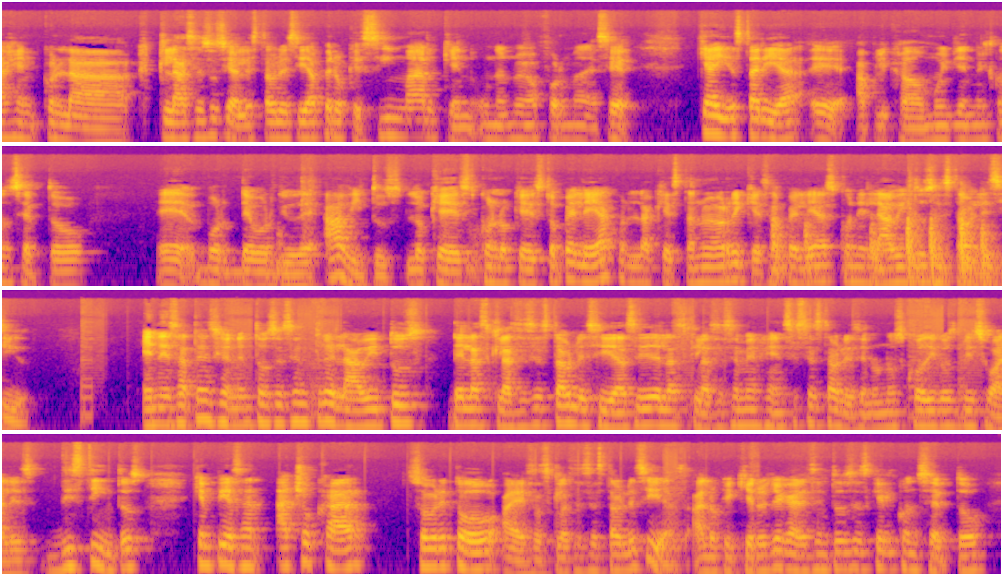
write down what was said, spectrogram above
la, clase social establecida, pero que sí marquen una nueva forma de ser, que ahí estaría eh, aplicado muy bien el concepto eh, de Bourdieu de hábitos, lo que es con lo que esto pelea, con la que esta nueva riqueza pelea es con el hábitus establecido. En esa tensión entonces entre el hábitus de las clases establecidas y de las clases emergentes se establecen unos códigos visuales distintos que empiezan a chocar sobre todo a esas clases establecidas. A lo que quiero llegar es entonces que el concepto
